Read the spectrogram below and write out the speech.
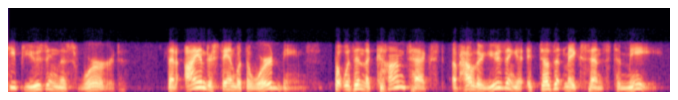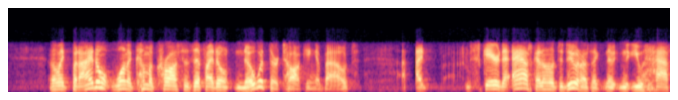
keep using this word that I understand what the word means, but within the context of how they're using it, it doesn't make sense to me. And I'm like, but I don't want to come across as if I don't know what they're talking about. I, I'm scared to ask. I don't know what to do. And I was like, no, you have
